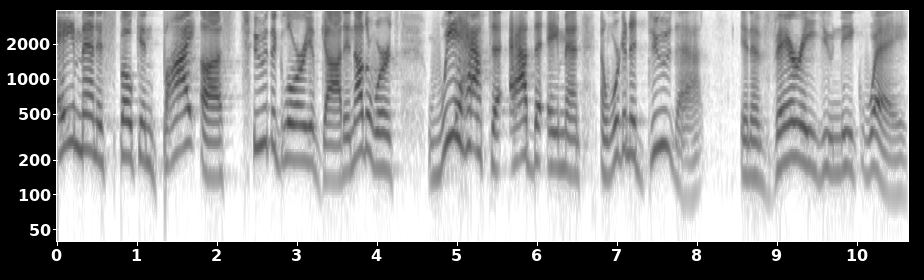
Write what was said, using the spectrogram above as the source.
amen is spoken by us to the glory of God. In other words, we have to add the amen, and we're going to do that in a very unique way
